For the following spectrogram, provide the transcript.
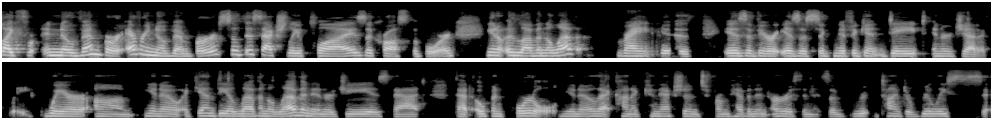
like for, in November, every November, so this actually applies across the board. You know, eleven eleven right is is a very is a significant date energetically where um you know again the 1111 energy is that that open portal you know that kind of connection from heaven and earth and it's a re- time to really set,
